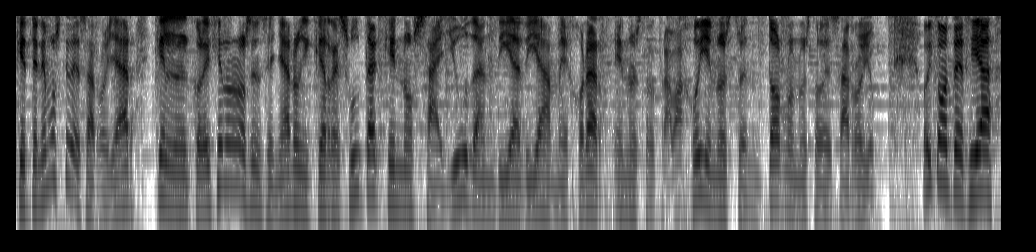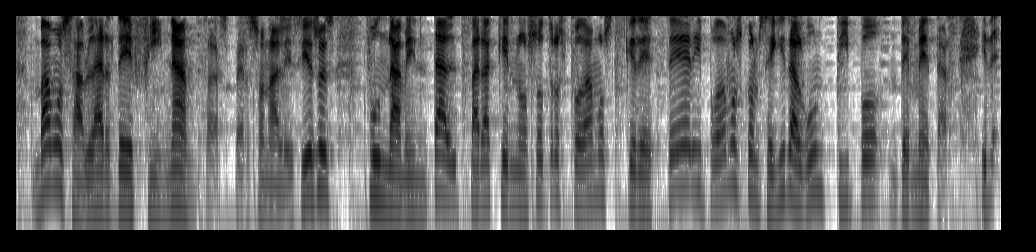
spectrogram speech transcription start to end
que tenemos que desarrollar, que en el colegio no nos enseñaron y que resulta que nos ayudan día a día a mejorar en nuestro trabajo y en nuestro entorno, en nuestro desarrollo. Hoy, como te decía, vamos a hablar de finanzas personales y eso es fundamental para que nosotros podamos crecer y podamos conseguir algún tipo de metas. Y de,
